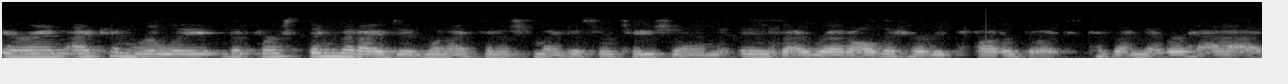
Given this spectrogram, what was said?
Erin, I can relate. The first thing that I did when I finished my dissertation is I read all the Harry Potter books because I never had.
